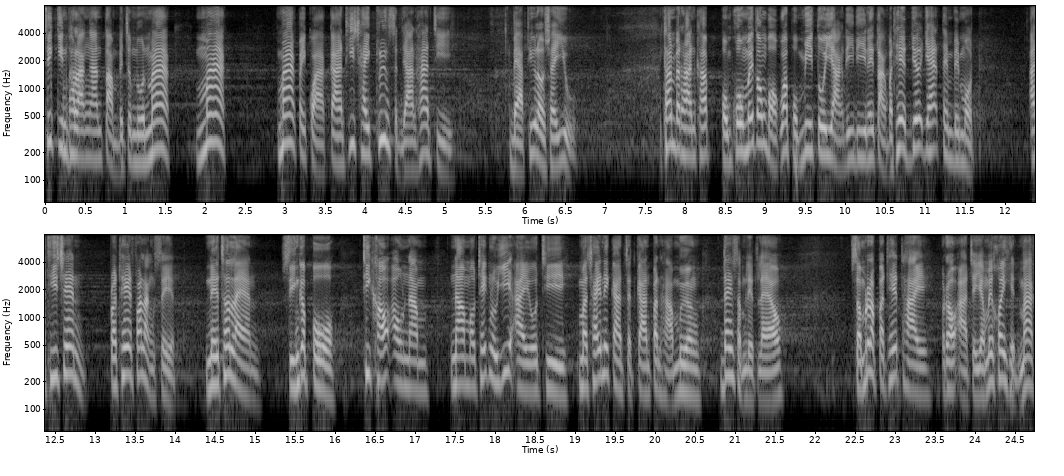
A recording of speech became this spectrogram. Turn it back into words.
ที่กินพลังงานต่ำเป็นจำนวนมาก มาก มากไปกว่าการที่ใช้คลื่นสัญญาณ 5G แบบที่เราใช้อยู่ ท่านประธานครับ ผมคงไม่ต้องบอกว่าผมมีตัวอย่างดีๆ ในต่างประเทศเยอะแยะเต็มไปหมด อาทิเช่น ประเทศฝรั่งเศส เนเธอร์แลนด์ สิงคโปร์ที่เขาเอานำนำเอาเทคโนโลยี IoT มาใช้ในการจัดการปัญหาเมืองได้สำเร็จแล้วสำหรับประเทศไทยเราอาจจะยังไม่ค่อยเห็นมาก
